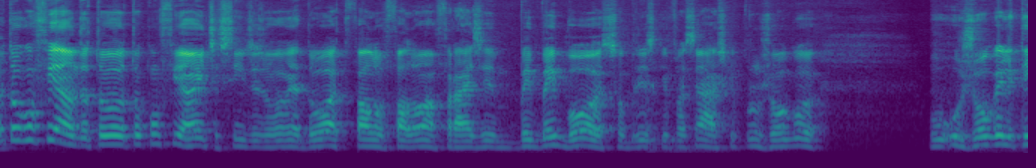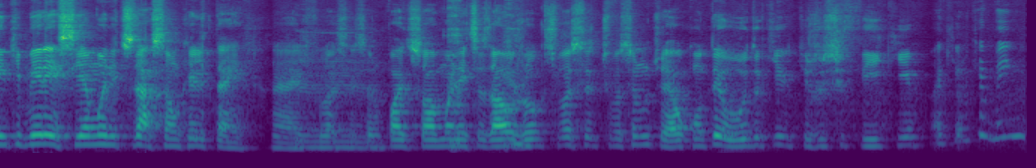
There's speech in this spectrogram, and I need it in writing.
Eu tô confiando, eu tô, eu tô confiante, assim, desenvolvedor falou, falou uma frase bem, bem boa sobre isso, que ele falou assim, ah, acho que para um jogo... O, o jogo ele tem que merecer a monetização que ele tem. Né? Ele falou assim: você não pode só monetizar o jogo se você, se você não tiver o conteúdo que, que justifique aquilo que é bem.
